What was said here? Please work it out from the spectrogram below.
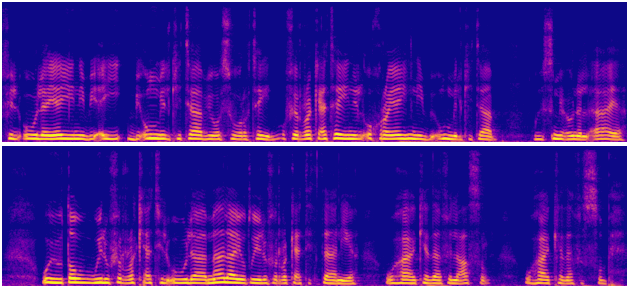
في الأوليين بأي بأم الكتاب وسورتين وفي الركعتين الأخريين بأم الكتاب ويسمعنا الآية ويطول في الركعة الأولى ما لا يطيل في الركعة الثانية وهكذا في العصر وهكذا في الصبح.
